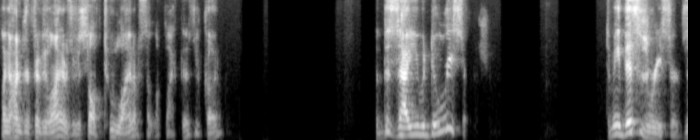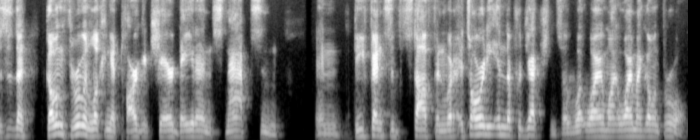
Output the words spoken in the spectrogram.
Playing 150 lineups, you can still have two lineups that look like this. You could. But this is how you would do research. To me, this is research. This is the going through and looking at target share data and snaps and and defensive stuff and what it's already in the projection. So what why am I why am I going through all?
